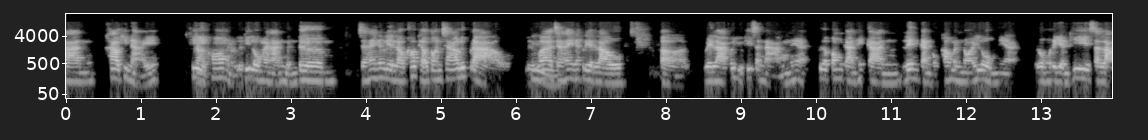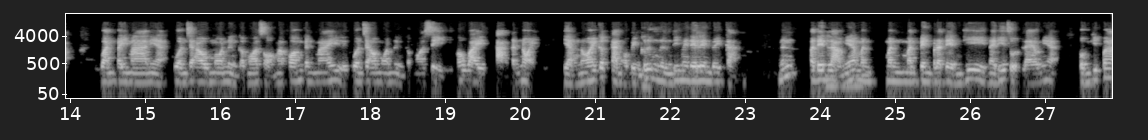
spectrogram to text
ทานข้าวที่ไหน ที่ห้องหรือที่โรงอาหารเหมือนเดิม จะให้นักเรียนเราเข้าแถวตอนเช้าหรือเปล่า หรือว่าจะให้นักเรียนเราเวลาเขาอยู่ที่สนามเนี่ยเพื่อป้องกันให้การเล่นกันของเขามันน้อยลงเนี่ยโรงเรียนที่สลับวันไปมาเนี่ยควรจะเอามหนึ่งกับมสองมาพร้อมกันไหมหรือควรจะเอามหนึ่งกับมสี่เพราะวัยต่างกันหน่อย อย่างน้อยก็กันออกเป็นครึ่งหนึ่งที่ไม่ได้เล่นด้วยกัน นั้นประเด็นเหล่านี้มันมันมันเป็นประเด็นที่ในที่สุดแล้วเนี่ย ผมคิดว่า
